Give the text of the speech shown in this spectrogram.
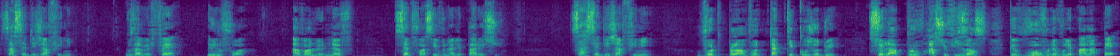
Ça, c'est déjà fini vous avez fait une fois avant le 9, cette fois-ci, vous n'allez pas reçu. Ça, c'est déjà fini. Votre plan, votre tactique aujourd'hui, cela prouve à suffisance que vous, vous ne voulez pas la paix.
